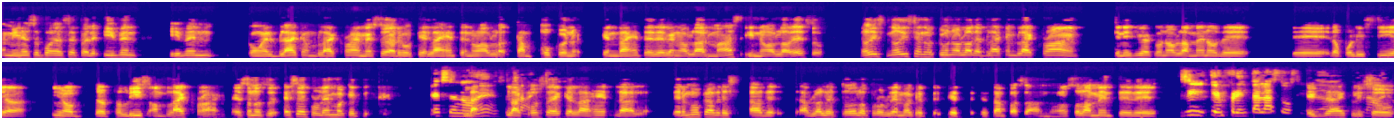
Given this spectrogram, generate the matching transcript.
I mean, eso puede ser, pero even, even con el black and black crime, eso es algo que la gente no habla tampoco, no- que la gente deben hablar más y no habla de eso. No, no diciendo que uno habla de black and black crime, significa que uno habla menos de, de la policía, you know, the police on black crime. Eso no es, ese es el problema que Eso no la, es. la exacto. cosa es que la gente, la, la- tenemos que adres- ade- hablar de todos los problemas que, te- que, te- que están pasando, no solamente de, Sí, que enfrenta la sociedad. Exactly. So,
